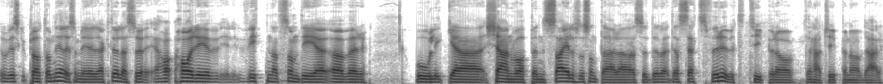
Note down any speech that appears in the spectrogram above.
om vi ska prata om det som är det aktuella, så ha, har det vittnats om det över olika kärnvapen-silos och sånt där, alltså det, det har setts förut, typer av den här typen av det här.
